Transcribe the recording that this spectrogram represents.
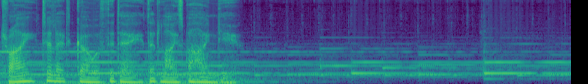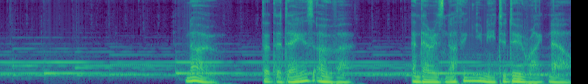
Try to let go of the day that lies behind you. Know that the day is over and there is nothing you need to do right now.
